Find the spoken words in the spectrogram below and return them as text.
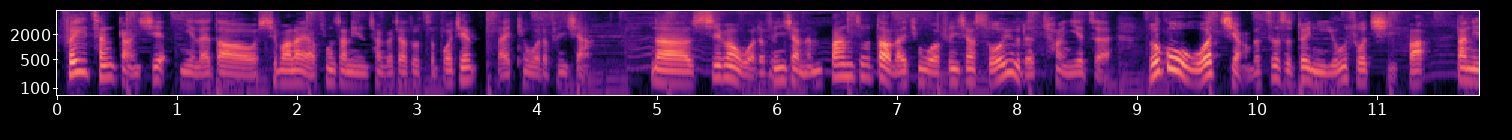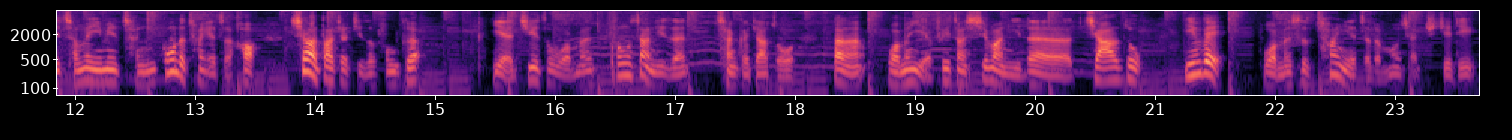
非常感谢你来到喜马拉雅风尚林唱歌家族直播间来听我的分享。那希望我的分享能帮助到来听我分享所有的创业者。如果我讲的知识对你有所启发，当你成为一名成功的创业者后，希望大家记住峰哥，也记住我们风尚丽人唱歌家族。当然，我们也非常希望你的加入，因为我们是创业者的梦想聚集地。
